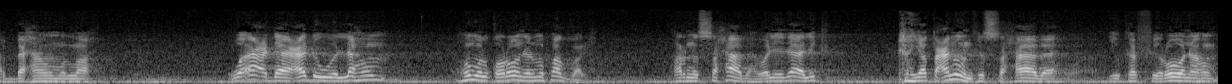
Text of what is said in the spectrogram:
قبحهم الله. وأعدى عدو لهم هم القرون المفضلة قرن الصحابة. ولذلك يطعنون في الصحابة ويكفرونهم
